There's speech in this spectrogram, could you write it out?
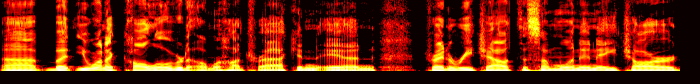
Uh, but you want to call over to Omaha Track and, and try to reach out to someone in HR,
